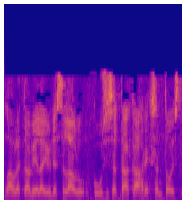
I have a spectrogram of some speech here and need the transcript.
Lauletaan vielä yhdessä laulu 618.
